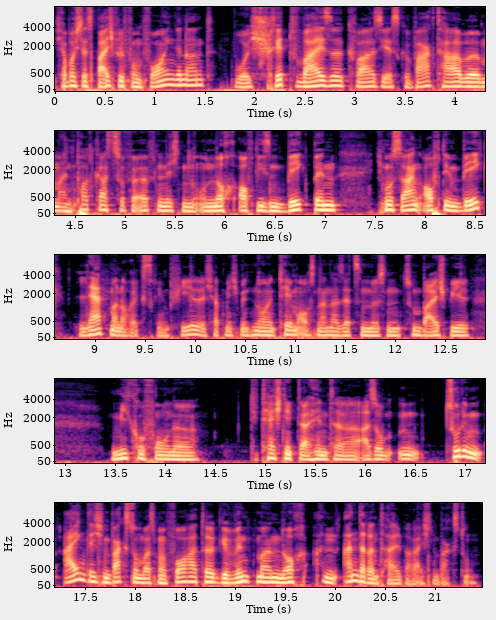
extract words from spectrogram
Ich habe euch das Beispiel von vorhin genannt, wo ich schrittweise quasi es gewagt habe, meinen Podcast zu veröffentlichen und noch auf diesem Weg bin. Ich muss sagen, auf dem Weg lernt man noch extrem viel. Ich habe mich mit neuen Themen auseinandersetzen müssen, zum Beispiel Mikrofone, die Technik dahinter. Also zu dem eigentlichen Wachstum, was man vorhatte, gewinnt man noch an anderen Teilbereichen Wachstum.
